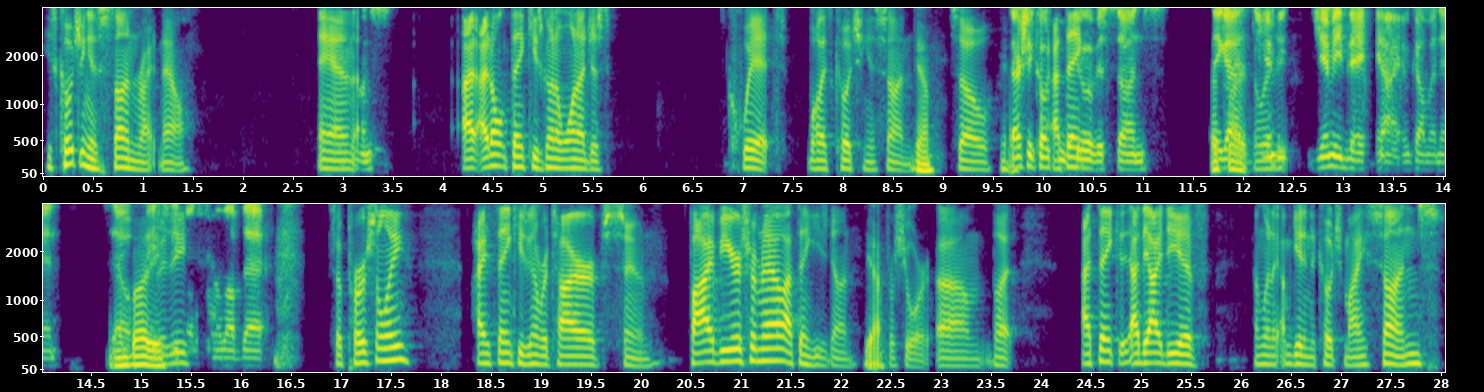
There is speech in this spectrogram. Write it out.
he's coaching his son right now, and Months. I, I don't think he's going to want to just quit while he's coaching his son. Yeah. So He's actually coaching I think- two of his sons. They got right. right. Jimmy, Jimmy Boeheim coming in. So buddy. I love that. so personally, I think he's going to retire soon. Five years from now, I think he's done. Yeah. for sure. Um, but I think the idea of I'm going to I'm getting to coach my sons,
